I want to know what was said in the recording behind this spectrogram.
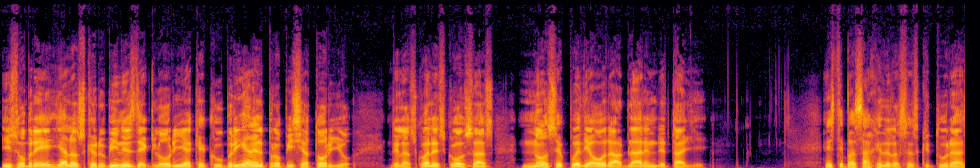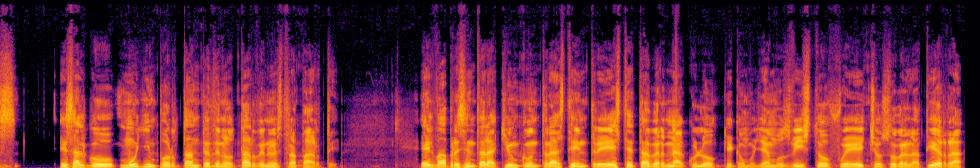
y sobre ella los querubines de gloria que cubrían el propiciatorio, de las cuales cosas no se puede ahora hablar en detalle. Este pasaje de las Escrituras es algo muy importante de notar de nuestra parte. Él va a presentar aquí un contraste entre este tabernáculo, que como ya hemos visto fue hecho sobre la tierra,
